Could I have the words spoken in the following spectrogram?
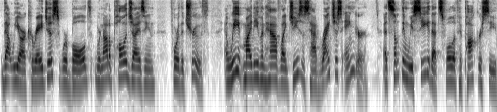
that we are courageous, we're bold, we're not apologizing for the truth. And we might even have, like Jesus had, righteous anger at something we see that's full of hypocrisy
